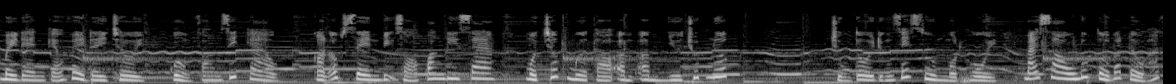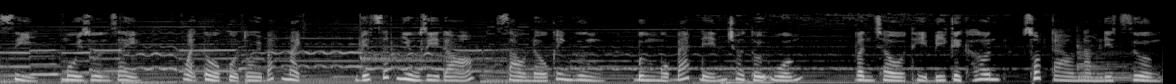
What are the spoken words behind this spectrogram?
Mây đen kéo về đầy trời, Cuồng phong rít cào còn ốc sên bị gió quăng đi xa, một chốc mưa to ầm ầm như chút nước. Chúng tôi đứng rét run một hồi, mãi sau lúc tôi bắt đầu hắt xì, môi run rẩy, ngoại tổ của tôi bắt mạch, viết rất nhiều gì đó, sau nấu canh gừng, bưng một bát đến cho tôi uống. Vân Châu thì bi kịch hơn, sốt cao nằm liệt giường.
